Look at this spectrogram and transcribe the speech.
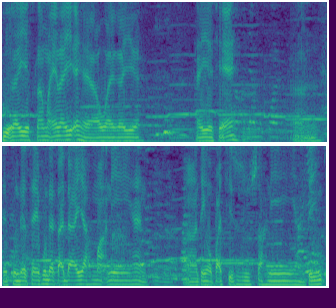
Good Raya Selamat Hari Raya Eh awal Raya Raya cik eh uh, saya pun dah saya pun dah tak ada ayah mak ni kan. Uh, tengok pak cik susah ni. Ha, ting-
